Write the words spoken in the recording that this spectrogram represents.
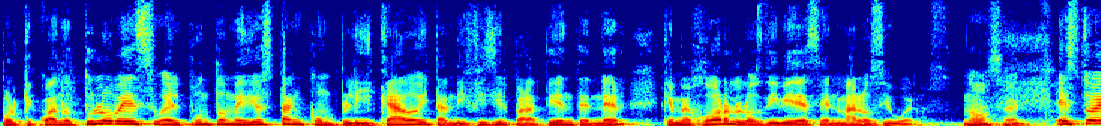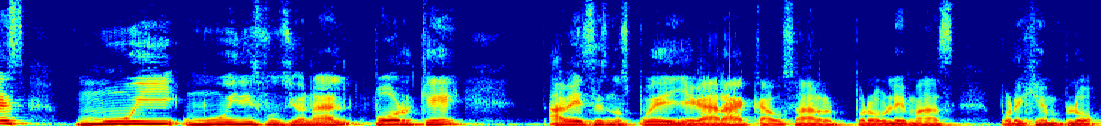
porque cuando tú lo ves, el punto medio es tan complicado y tan difícil para ti de entender que mejor los divides en malos y buenos, ¿no? Exacto. Esto es muy, muy disfuncional porque a veces nos puede llegar a causar problemas, por ejemplo,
